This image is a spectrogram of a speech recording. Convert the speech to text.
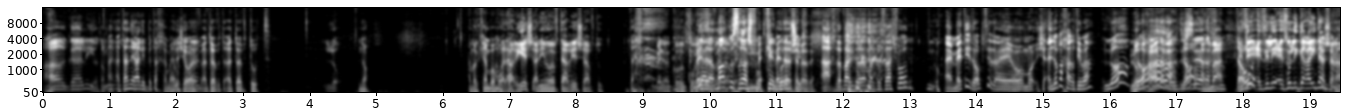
הרגליות. אתה לא? אתה נראה לי בטח מאלה לא שאוהב. אתה אוהב- תות. לא. לא. אבל קרם אבל במוקה. האריה, ש- אני אוהב את האריה שאהב תות. יאללה, מרקוס אבל- רשפורד, כן, בוא נמשיך. האכזבה הגדולה מרקוס רשפורד? האמת היא, זו אופציה, הוא- אני לא בחרתי בה. לא, לא בחרת אה, בה? לא, אז מה, איזו ליגה ראית השנה?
